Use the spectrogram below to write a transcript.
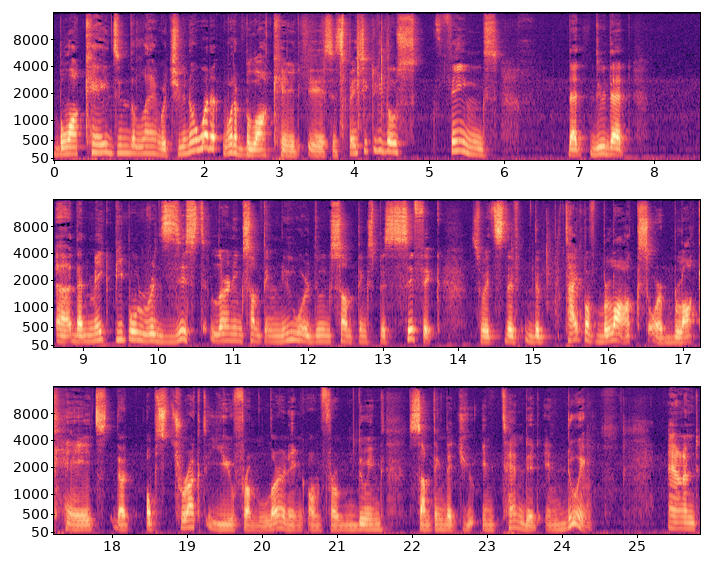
Blockades in the language. You know what a, what a blockade is? It's basically those things that do that uh, that make people resist learning something new or doing something specific. So it's the the type of blocks or blockades that obstruct you from learning or from doing something that you intended in doing. And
